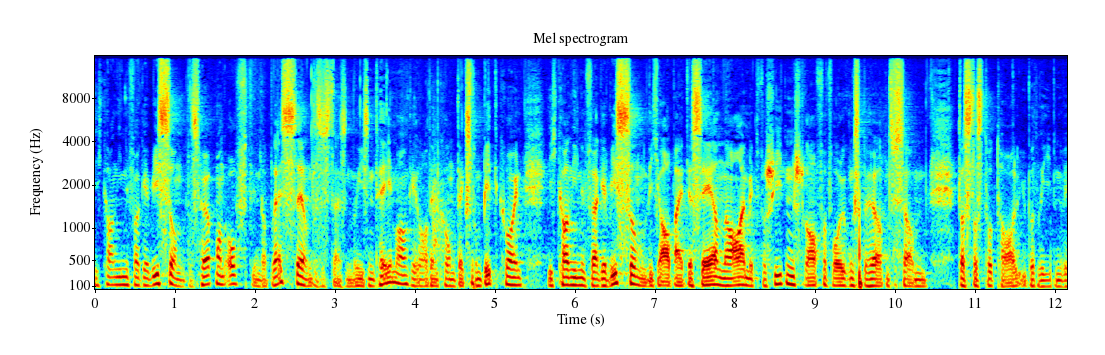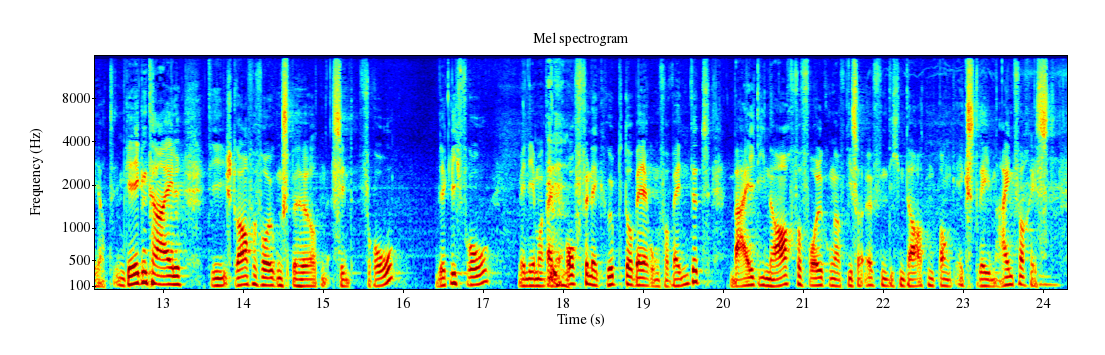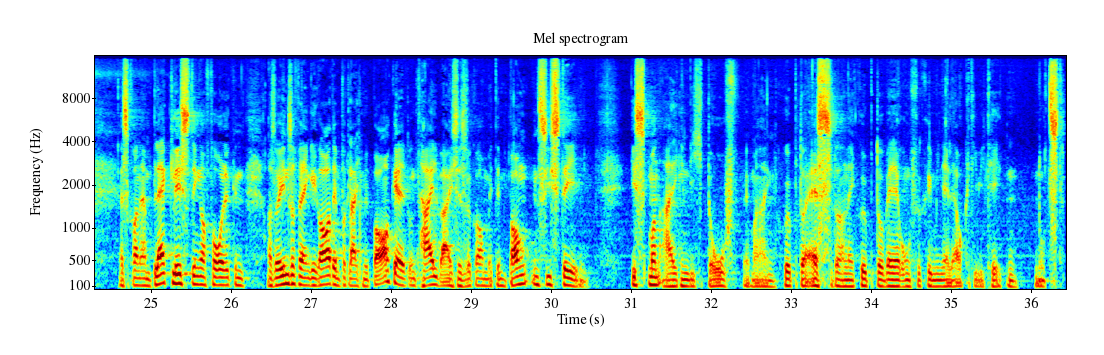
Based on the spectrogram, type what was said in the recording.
Ich kann Ihnen vergewissern, das hört man oft in der Presse und das ist ein Riesenthema, gerade im Kontext von Bitcoin. Ich kann Ihnen vergewissern und ich arbeite sehr nahe mit verschiedenen Strafverfolgungsbehörden zusammen, dass das total übertrieben wird. Im Gegenteil, die Strafverfolgungsbehörden sind froh, wirklich froh, wenn jemand eine offene Kryptowährung verwendet, weil die Nachverfolgung auf dieser öffentlichen Datenbank extrem einfach ist. Es kann ein Blacklisting erfolgen. Also insofern gerade im Vergleich mit Bargeld und teilweise sogar mit dem Bankensystem ist man eigentlich doof, wenn man ein Kryptoasset oder eine Kryptowährung für kriminelle Aktivitäten nutzt.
